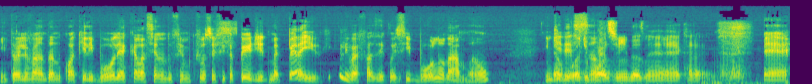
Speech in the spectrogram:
Então ele vai andando com aquele bolo e é aquela cena do filme que você fica perdido. Mas peraí, o que ele vai fazer com esse bolo na mão? Em É direção. de boas-vindas, né? É, cara. É.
